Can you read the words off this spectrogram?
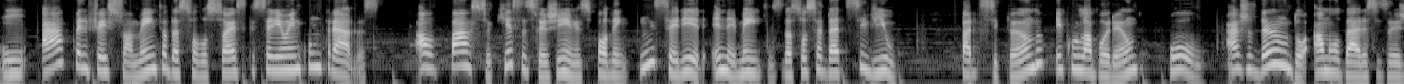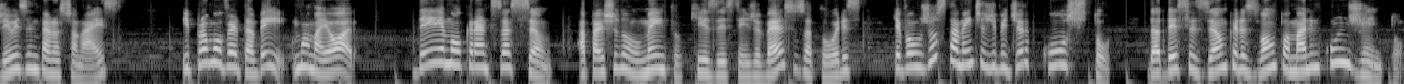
Um aperfeiçoamento das soluções que seriam encontradas, ao passo que esses regimes podem inserir elementos da sociedade civil, participando e colaborando ou ajudando a moldar esses regimes internacionais e promover também uma maior democratização, a partir do momento que existem diversos atores que vão justamente dividir custo da decisão que eles vão tomar em conjunto.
